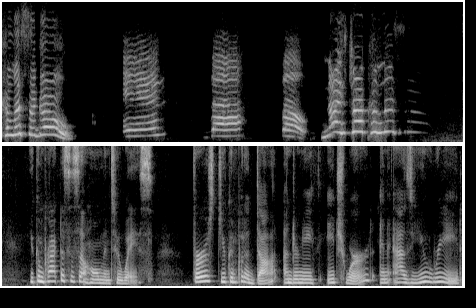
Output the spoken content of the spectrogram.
Calissa, go. In the boat. Nice job, Calissa. You can practice this at home in two ways. First, you can put a dot underneath each word, and as you read,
